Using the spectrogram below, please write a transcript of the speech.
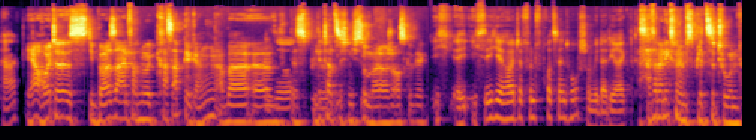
Tag. Ja, heute ist die Börse einfach nur krass abgegangen, aber äh, also, der Split also hat sich nicht so mörderisch ausgewirkt. Ich, äh, ich sehe hier heute 5% hoch schon wieder direkt. Das hat aber nichts mit dem Split zu tun.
